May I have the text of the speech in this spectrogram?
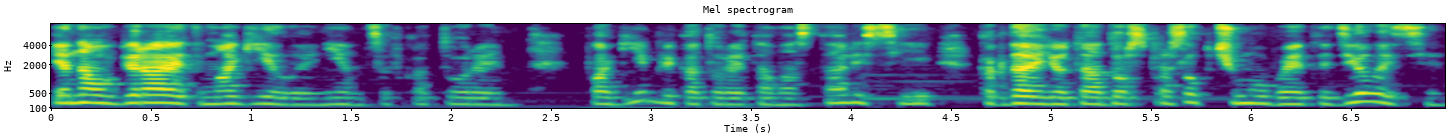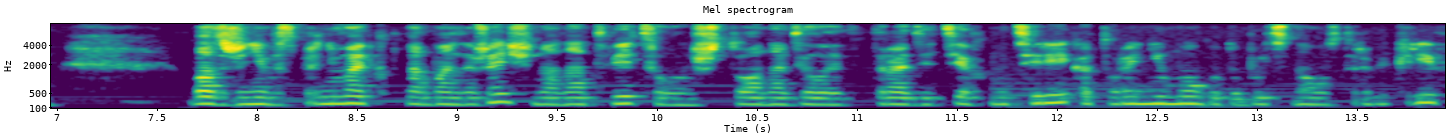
и она убирает могилы немцев, которые погибли, которые там остались. И когда ее Теодор спросил, почему вы это делаете, вас же не воспринимает как нормальную женщину, она ответила, что она делает это ради тех матерей, которые не могут быть на острове Крив,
